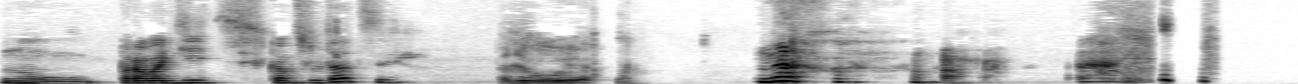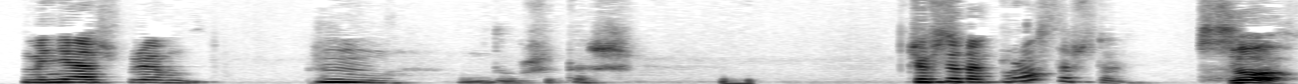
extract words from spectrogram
ну, проводить консультации. Аллилуйя. Меня аж прям душит аж. Что, все так просто, что ли? Все.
